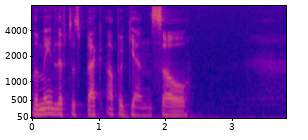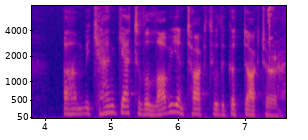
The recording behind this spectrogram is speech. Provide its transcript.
the main lift is back up again, so um, we can get to the lobby and talk to the good doctor.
